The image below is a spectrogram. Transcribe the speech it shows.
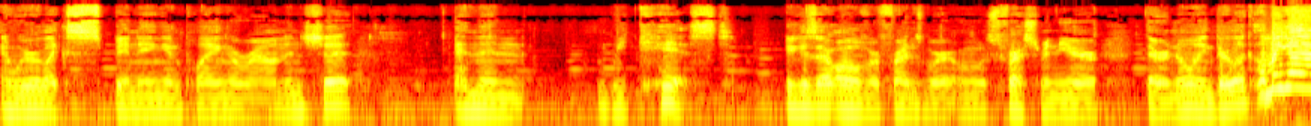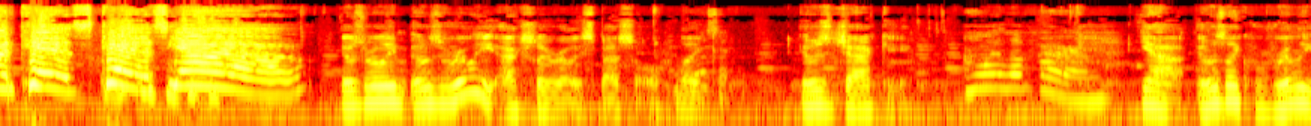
and we were like spinning and playing around and shit. And then we kissed because all of our friends were it was freshman year. They're annoying. They're like, "Oh my god, kiss, kiss, yeah!" It was really, it was really actually really special. Who Like was it? it was Jackie. Oh, I love her. Yeah, it was like really,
